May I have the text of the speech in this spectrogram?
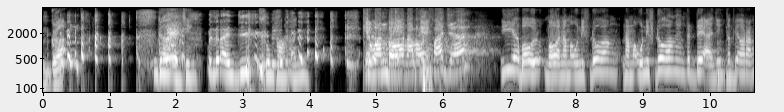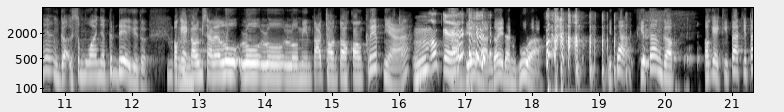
enggak. enggak anjing. Bener anjing. Sumpah anjing. Cuman bawa nama okay. aja. Iya bawa bawa nama Unif doang, nama Unif doang yang gede anjing, mm -hmm. tapi orangnya enggak semuanya gede gitu. Oke, okay, mm -hmm. kalau misalnya lu lu lu lu minta contoh konkretnya, mm, oke. Okay. Nabil, Dandoy dan gua. kita kita enggak Oke, okay, kita kita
